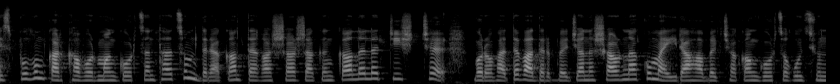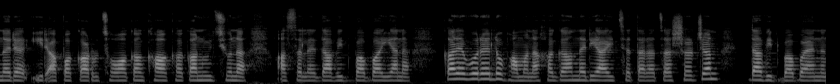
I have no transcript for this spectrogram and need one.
Այս փուլում կարգավորման գործընթացում դրական տեղաշարժ ակնկալելը ճիշտ չէ, որովհետև Ադրբեջանը շարունակում է իր ահաբեկչական գործողությունները իր ապակառուցողական քաղաքականությունը, ասել է Դավիթ Բաբայանը Կարևորելով համանախագահների այցը տարածաշրջան, Դավիթ Բաբայանը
